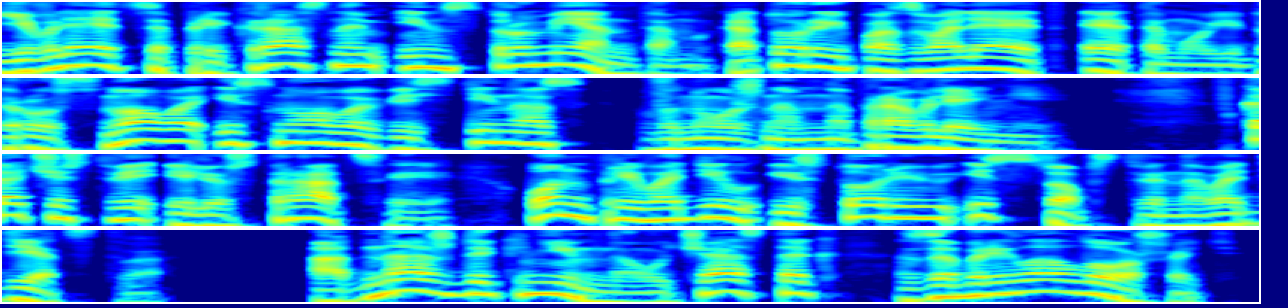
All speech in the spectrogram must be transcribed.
является прекрасным инструментом, который позволяет этому ядру снова и снова вести нас в нужном направлении. В качестве иллюстрации он приводил историю из собственного детства. Однажды к ним на участок забрела лошадь,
